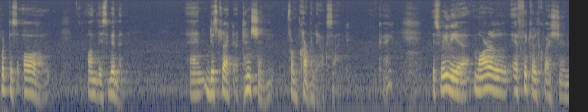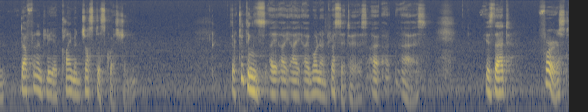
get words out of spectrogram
put this all on these women and distract attention from carbon dioxide. Okay? It's really a moral, ethical question, definitely a climate justice question. There are two things I, I, I, I want to address it as, uh, as is that first,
